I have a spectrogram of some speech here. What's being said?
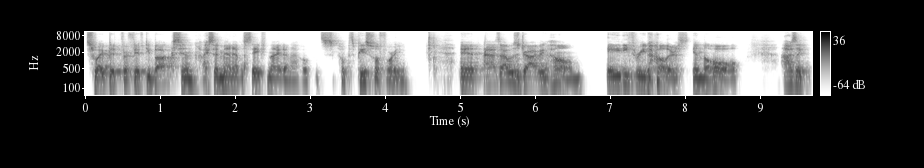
swiped it for 50 bucks and I said, "Man, have a safe night and I hope it's hope it's peaceful for you." And as I was driving home, $83 in the hole, I was like,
